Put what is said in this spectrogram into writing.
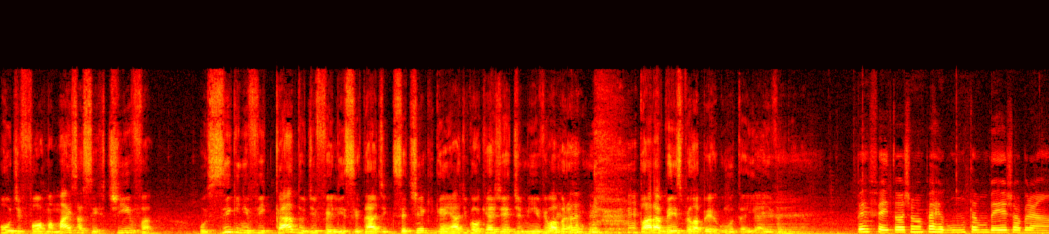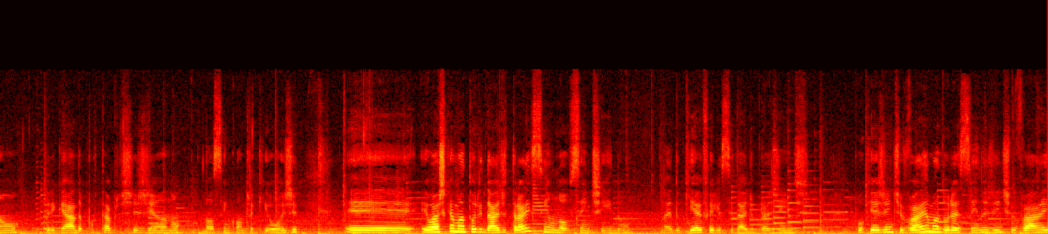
ou de forma mais assertiva o significado de felicidade que você tinha que ganhar de qualquer jeito de mim, viu, Abraão? Parabéns pela pergunta. E aí, Verena? Perfeito, ótima pergunta. Um beijo, Abraão. Obrigada por estar prestigiando nosso encontro aqui hoje. É, eu acho que a maturidade traz sim um novo sentido né, do que é felicidade para a gente. Porque a gente vai amadurecendo, a gente vai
